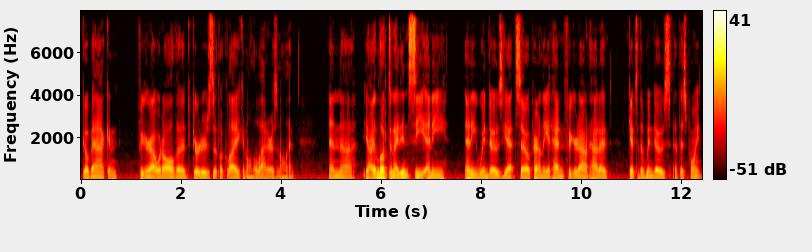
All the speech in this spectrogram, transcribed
go back and figure out what all the girders that look like and all the ladders and all that. And uh, yeah, I looked and I didn't see any any windows yet, so apparently it hadn't figured out how to get to the windows at this point.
